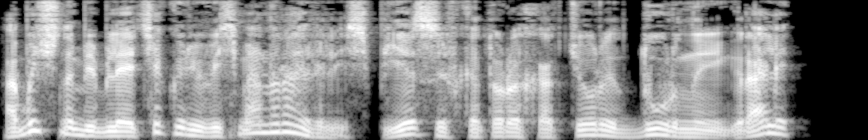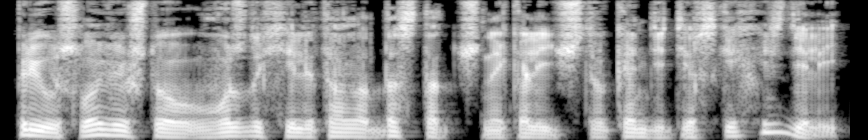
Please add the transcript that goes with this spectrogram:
Обычно библиотекарю весьма нравились пьесы, в которых актеры дурно играли, при условии, что в воздухе летало достаточное количество кондитерских изделий.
